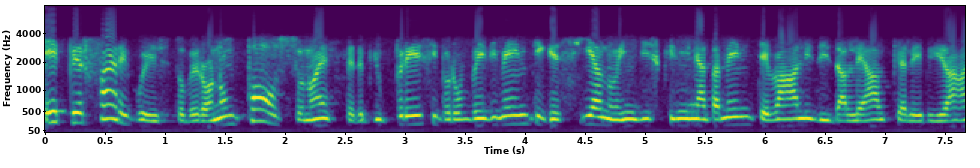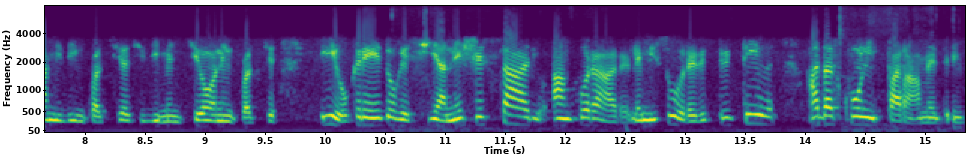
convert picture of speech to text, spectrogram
e per fare questo però non possono essere più presi provvedimenti che siano indiscriminatamente validi dalle Alpi alle piramidi in qualsiasi dimensione. In qualsiasi... Io credo che sia necessario ancorare le misure restrittive ad alcuni parametri.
